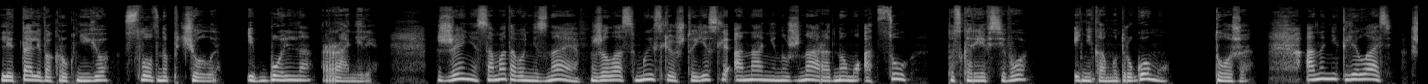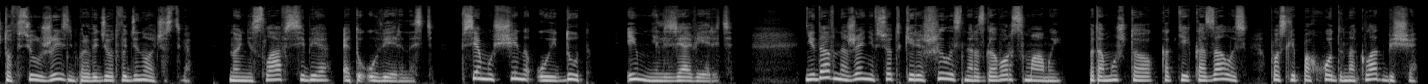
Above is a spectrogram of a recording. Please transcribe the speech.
летали вокруг нее, словно пчелы, и больно ранили. Женя, сама того не зная, жила с мыслью, что если она не нужна родному отцу, то, скорее всего, и никому другому тоже. Она не клялась, что всю жизнь проведет в одиночестве, но несла в себе эту уверенность. Все мужчины уйдут, им нельзя верить. Недавно Женя все-таки решилась на разговор с мамой, потому что, как ей казалось, после похода на кладбище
